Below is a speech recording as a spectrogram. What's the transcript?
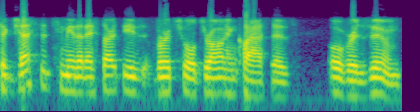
suggested to me that I start these virtual drawing classes over Zoom.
